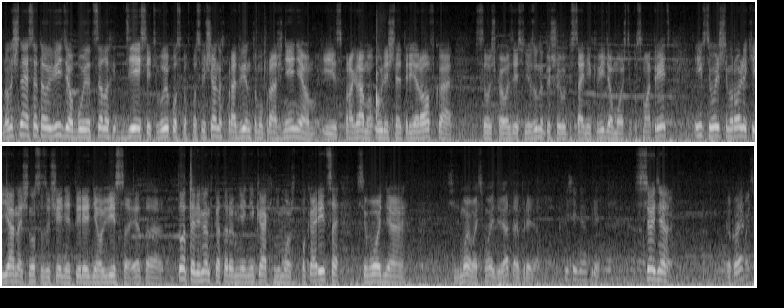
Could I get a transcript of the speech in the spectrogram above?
Но начиная с этого видео будет целых 10 выпусков, посвященных продвинутым упражнениям из программы «Уличная тренировка», Ссылочку я вот здесь внизу напишу и в описании к видео, можете посмотреть. И в сегодняшнем ролике я начну с изучения переднего виса. Это тот элемент, который мне никак не может покориться. Сегодня 7, 8, 9 апреля. Какой сегодня апрель? Сегодня... Какое? 8.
